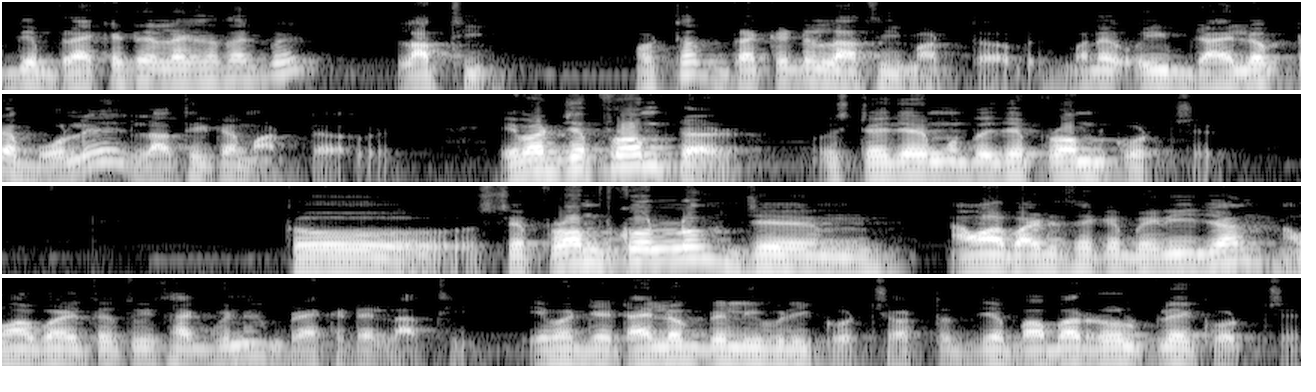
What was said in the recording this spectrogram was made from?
দিয়ে ব্র্যাকেটে লেখা থাকবে, লাথি। অর্থাৎ ব্র্যাকেটে লাথি মারতে হবে। মানে ওই ডায়লগটা বলে লাথিটা মারতে হবে। এবার যে প্রম্পটার ওই স্টেজের মধ্যে যে প্রম্পট করছে। তো সে প্রম্পট করল যে, আমার বাড়ি থেকে বেরিয়ে যা, আমার বাড়িতে তুই থাকবি না, ব্র্যাকেটে লাথি। এবার যে ডায়লগ ডেলিভারি করছে, অর্থাৎ যে বাবার রোল প্লে করছে,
